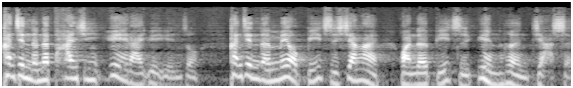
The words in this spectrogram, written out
看见人的贪心越来越严重。看见人没有彼此相爱，反而彼此怨恨加深。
